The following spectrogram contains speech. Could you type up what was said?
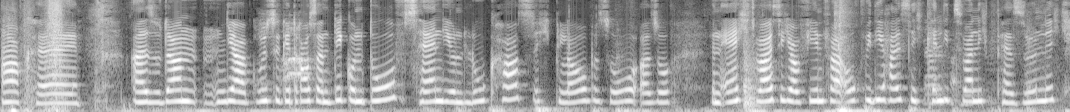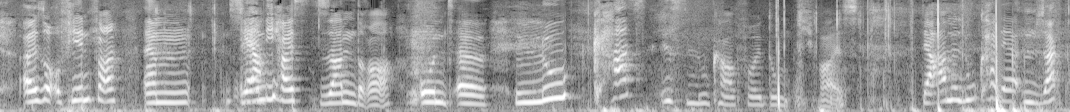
Okay. Also dann, ja, Grüße geht raus an Dick und Doof, Sandy und Lukas. Ich glaube so. Also in echt weiß ich auf jeden Fall auch, wie die heißen. Ich kenne die zwar nicht persönlich. Also auf jeden Fall, ähm, Sandy heißt Sandra. Und äh, Lukas ist Luca, voll dumm, ich weiß. Der arme Luca, der ähm, sagt,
